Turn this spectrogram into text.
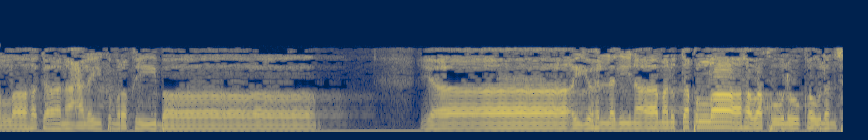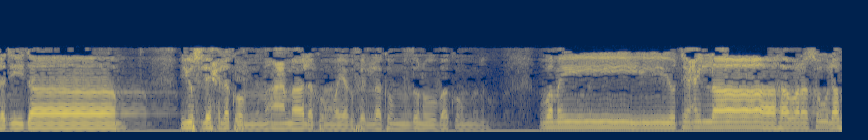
الله كان عليكم رقيبا يا أيها الذين آمنوا اتقوا الله وقولوا قولا سديدا يصلح لكم أعمالكم ويغفر لكم ذنوبكم ومن يطع الله ورسوله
